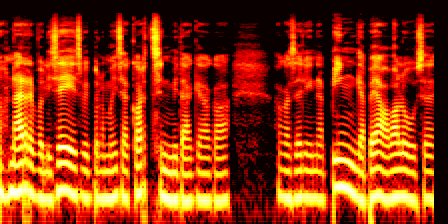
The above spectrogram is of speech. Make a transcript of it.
noh, närv oli sees, võib-olla ma ise kartsin midagi, aga aga selline pinge peavalu, see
